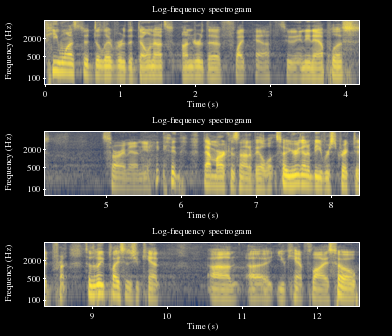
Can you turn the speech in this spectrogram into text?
If he wants to deliver the donuts under the flight path to Indianapolis, sorry, man, you- that mark is not available. So you're going to be restricted from, so there'll be places you can't, um, uh, you can't fly. So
